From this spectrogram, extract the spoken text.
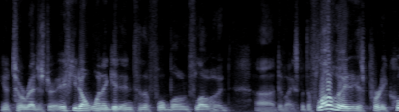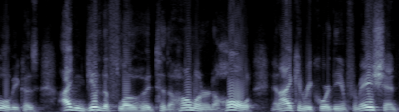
you know, to a register if you don't want to get into the full-blown flow hood. Uh, device. But the flow hood is pretty cool because I can give the flow hood to the homeowner to hold and I can record the information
